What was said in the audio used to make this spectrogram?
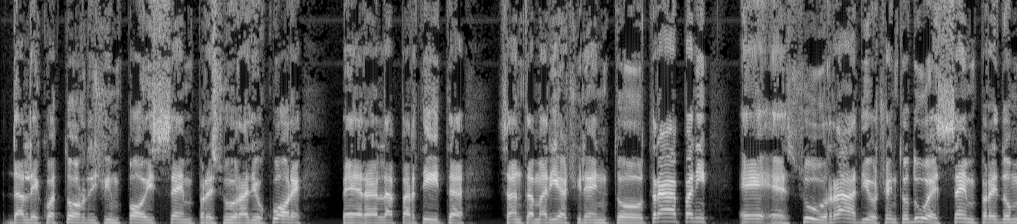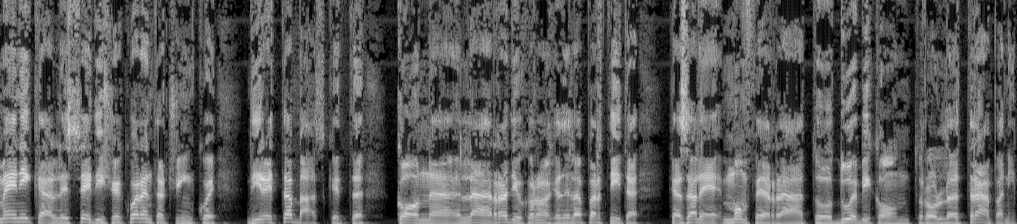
dalle 14 in poi sempre su Radio Cuore per la partita Santa Maria Cilento Trapani e eh, su Radio 102 sempre domenica alle 16.45 diretta basket con eh, la radiocronaca della partita Casale Monferrato 2 Bicontrol Trapani.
